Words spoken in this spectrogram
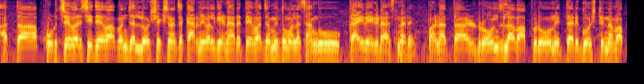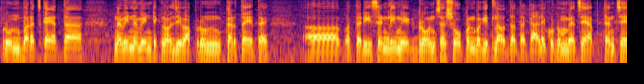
आता पुढच्या वर्षी जेव्हा आपण जल्लोष शिक्षणाचं कार्निवल घेणार आहे तेव्हाच मी तुम्हाला सांगू काय वेगळं असणार आहे. पण आता ड्रोन्सला वापरून इतर गोष्टींना वापरून बरंच काही आता नवीन नवीन टेक्नॉलॉजी वापरून करता येत आहे आता रिसेंटली मी एक ड्रोनचा शो पण बघितला होता. तर काळे कुटुंबाचे त्यांचे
